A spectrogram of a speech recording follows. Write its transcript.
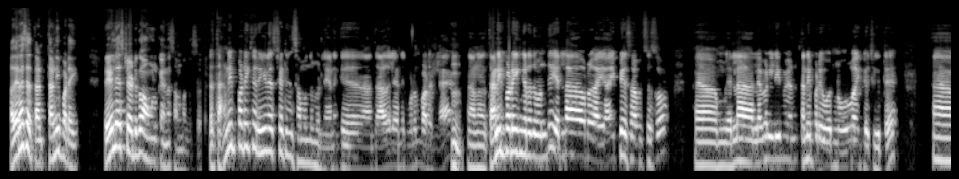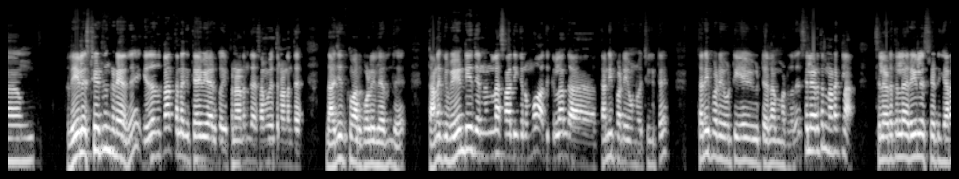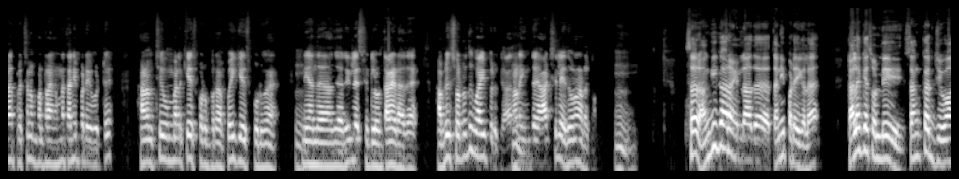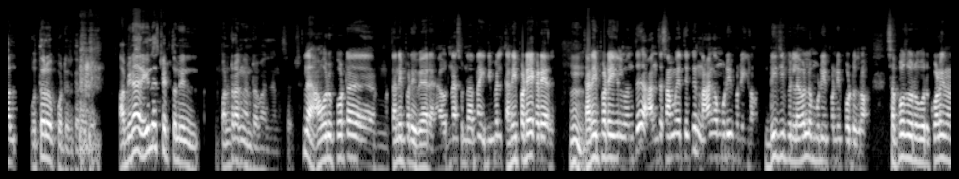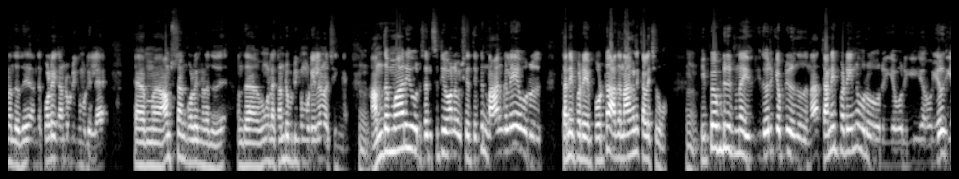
அது என்ன சார்? தனி- தனிப்படை. ரியல் எஸ்டேட்டுக்கும் அவங்களுக்கும் என்ன சம்பந்தம் சார்? தனிப்படைக்கும் ரியல் எஸ்டேட்டுக்கும் சம்மந்தம் இல்லை. எனக்கு அது அதுல எனக்கு உடன்பாடு இல்லை. நான் தனிப்படைங்கிறது வந்து எல்லா ஒரு ஐபிஎஸ் ஆஃபீஸர்ஸும் எல்லா லெவல்லையுமே வந்து தனிப்படை ஒன்று உருவாக்கி வச்சுக்கிட்டு ரியல் எஸ்டேட்னு கிடையாது. எதுதான் தனக்கு தேவையா இருக்கும் இப்போ நடந்த சமீபத்தில் நடந்த இந்த அஜித்குமார் கொலையில இருந்து தனக்கு வேண்டியது என்னென்னலாம் சாதிக்கணுமோ அதுக்கெல்லாம் அந்த தனிப்படை ஒன்று வச்சுக்கிட்டு தனிப்படை விட்டு ஏவி விட்டு எல்லாம் பண்றது. சில இடத்துல நடக்கலாம். சில இடத்துல ரியல் எஸ்டேட்டுக்கு யாராவது பிரச்சனை பண்றாங்கன்னா தனிப்படை விட்டு ஆரம்பிச்சு உன் மேல கேஸ் போட போறேன் பொய் கேஸ் போடுவேன். நீ அந்த அந்த ரியல் எஸ்டேட்ல தலையிடாத. அப்படின்னு சொல்றதுக்கு வாய்ப்பு இருக்கு. அதனால. இந்த ஆட்சியில எதுவும் நடக்கும். சார் அங்கீகாரம் இல்லாத தனிப்படைகளை கலைக்க சொல்லி சங்கர் ஜிவால் உத்தரவு போட்டிருக்கிறாரு அப்படின்னா ரியல் எஸ்டேட் தொழில் பண்றாங்கன்ற மாதிரி தானே சார்? இல்ல அவரு போட்ட தனிப்படை வேற. அவர் என்ன சொன்னாருன்னா இனிமேல் தனிப்படையே கிடையாது. தனிப்படைகள் வந்து அந்த சமயத்துக்கு நாங்க முடிவு பண்ணிக்கிறோம். டிஜிபி லெவல்ல முடிவு பண்ணி போட்டுக்கிறோம். சப்போஸ் ஒரு ஒரு கொலை நடந்தது அந்த கொலை கண்டுபிடிக்க முடியல. ஆம், ஆம்ஸ்டாங் கொலை நடந்தது. அந்த உங்களை கண்டுபிடிக்க முடியலன்னு வச்சுக்கோங்க. அந்த மாதிரி ஒரு சென்சிட்டிவான விஷயத்துக்கு நாங்களே ஒரு தனிப்படையை போட்டு அதை நாங்களே கலைச்சிருவோம். இப்ப எப்படி இருக்குன்னா இது வரைக்கும் எப்படி இருந்ததுன்னா தனிப்படைன்னு ஒரு ஒரு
